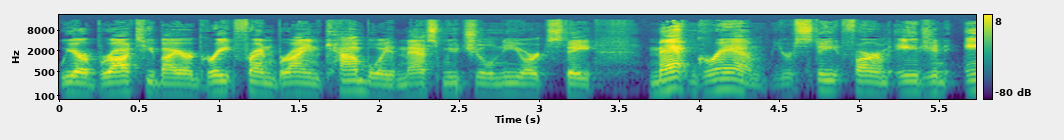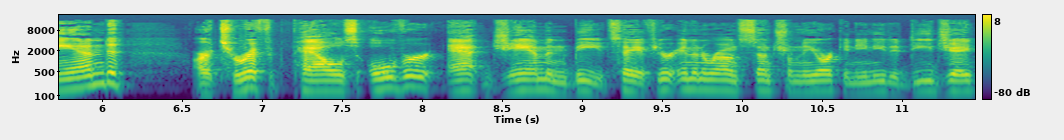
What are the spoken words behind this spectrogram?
We are brought to you by our great friend Brian Comboy of Mass Mutual New York State, Matt Graham, your State Farm agent, and our terrific pals over at Jam and Beats. Hey, if you're in and around Central New York and you need a DJ,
